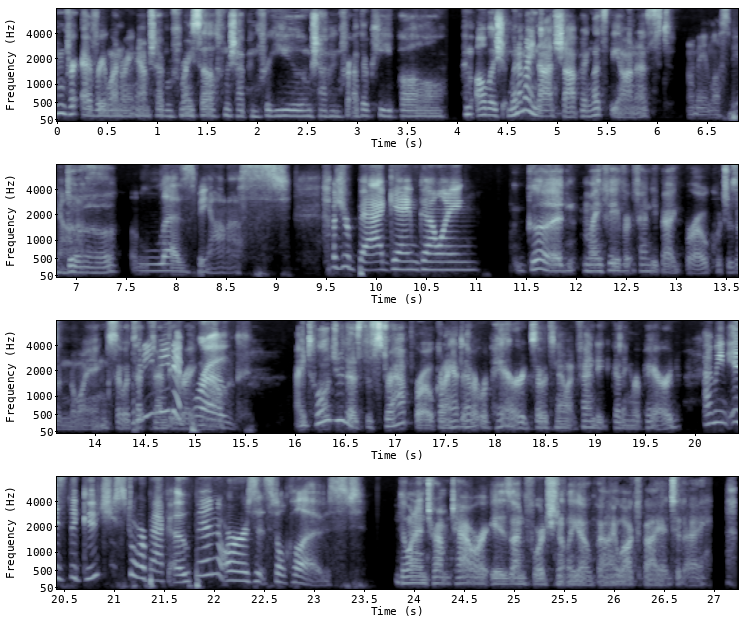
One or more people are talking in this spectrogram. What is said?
I'm for everyone right now. I'm shopping for myself. I'm shopping for you. I'm shopping for other people. I'm always, when am I not shopping? Let's be honest. I mean, let's be honest. Duh. Let's be honest. How's your bag game going? Good. My favorite Fendi bag broke, which is annoying. So it's What at you Fendi mean it right now. broke? I told you this. The strap broke and I had to have it repaired. So it's now at Fendi getting repaired. I mean, is the Gucci store back open or is it still closed? The one in Trump Tower is unfortunately open. I walked by it today.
